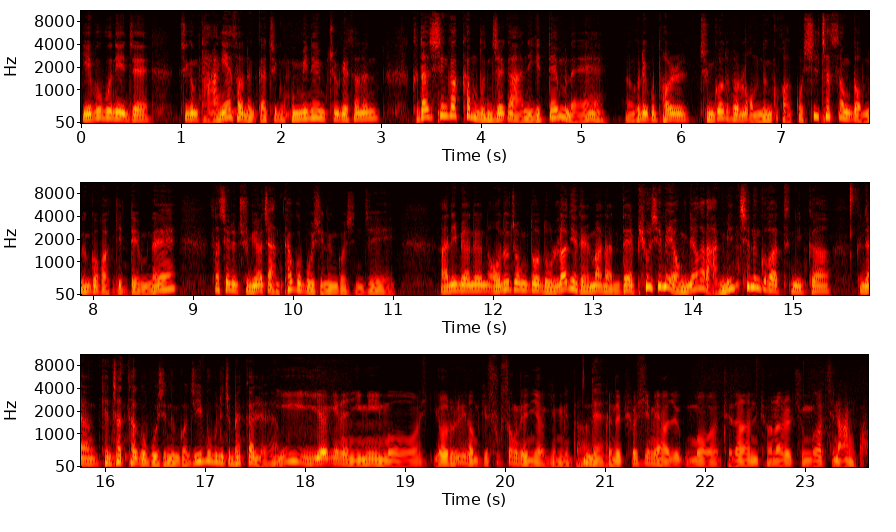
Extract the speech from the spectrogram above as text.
이 부분이 이제 지금 당에서는 그러니까 지금 국민의힘 쪽에서는 그다지 심각한 문제가 아니기 때문에 어, 그리고 벌 증거도 별로 없는 것 같고 실체성도 없는 것 같기 때문에 사실은 중요하지 않다고 보시는 것인지 아니면은 어느 정도 논란이 될 만한데 표심에 영향을 안 미치는 것 같으니까 그냥 괜찮다고 보시는 건지 이 부분이 좀 헷갈려요. 이 이야기는 이미 뭐 열흘이 넘게 숙성된 이야기입니다. 네. 근데 표심에 아주 뭐 대단한 변화를 준 것 같지는 않고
